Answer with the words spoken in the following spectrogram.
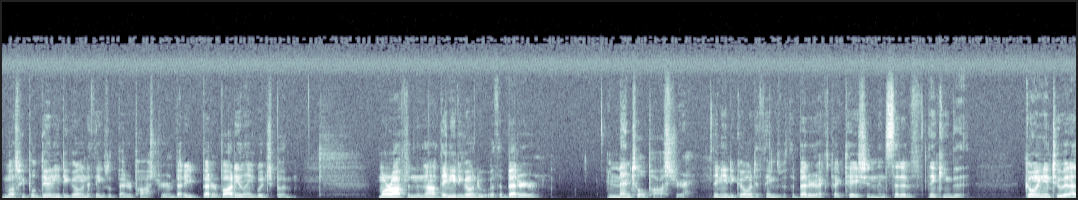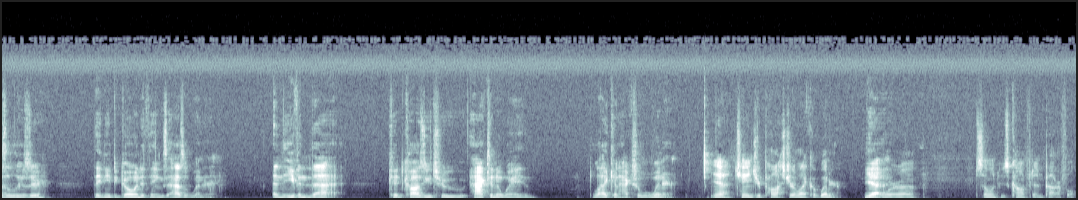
Most people do need to go into things with better posture and better better body language, but more often than not, they need to go into it with a better mental posture. They need to go into things with a better expectation instead of thinking that going into it as a loser, they need to go into things as a winner. And even that could cause you to act in a way like an actual winner. Yeah, change your posture like a winner. Yeah. Or uh, someone who's confident and powerful.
